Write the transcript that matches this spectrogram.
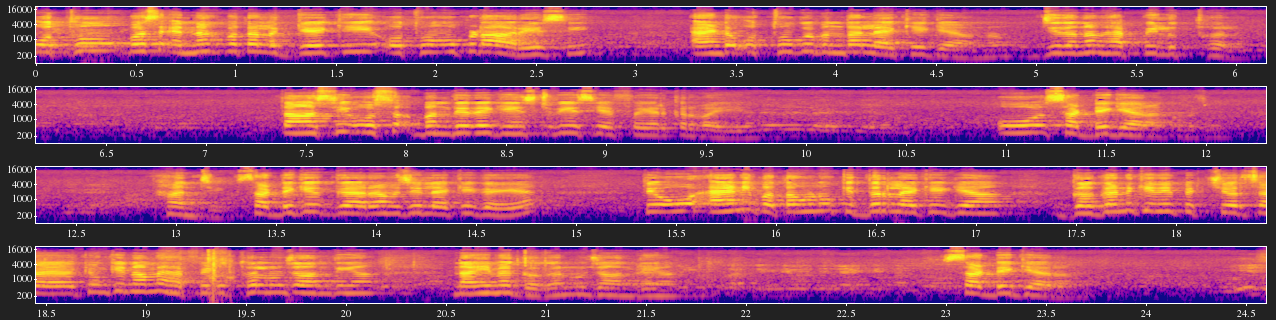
ਉੱਥੋਂ ਬਸ ਇੰਨਾ ਕੁ ਪਤਾ ਲੱਗਿਆ ਕਿ ਉੱਥੋਂ ਉਹ ਪੜ੍ਹਾ ਰਹੇ ਸੀ ਐਂਡ ਉੱਥੋਂ ਕੋਈ ਬੰਦਾ ਲੈ ਕੇ ਗਿਆ ਉਹਨਾਂ ਨੂੰ, ਜਿਹਦਾ ਨਾਮ ਹੈਪੀ ਲੁੱਥਲ। ਤਾਂ ਅਸੀਂ ਉਸ ਬੰਦੇ ਦੇ ਅਗੇਂਸਟ ਵੀ ਅਸੀਂ ਐਫ ਆਈ ਆਰ ਕਰਵਾਈ ਹੈ। ਉਹ 11:30 ਕੁ ਵਜੇ। ਹਾਂਜੀ 11:30 ਵਜੇ ਲੈ ਕੇ ਗਏ ਆ। ਤੇ ਉਹ ਐ ਨਹੀਂ ਪਤਾ ਹੁਣ ਉਹ ਕਿੱਧਰ ਲੈ ਕੇ ਗਿਆ। ਗਗਨ ਕਿਵੇਂ ਪਿਕਚਰ ਚ ਆਇਆ? ਕਿਉਂਕਿ ਨਾ ਮੈਂ ਹੈਪੀ ਲੁੱਥਲ ਨੂੰ ਜਾਣਦੀ ਆ, ਨਾ ਹੀ ਮੈਂ ਗਗਨ ਨੂੰ ਜਾਣਦੀ ਆ। 11:30 ਇਸ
